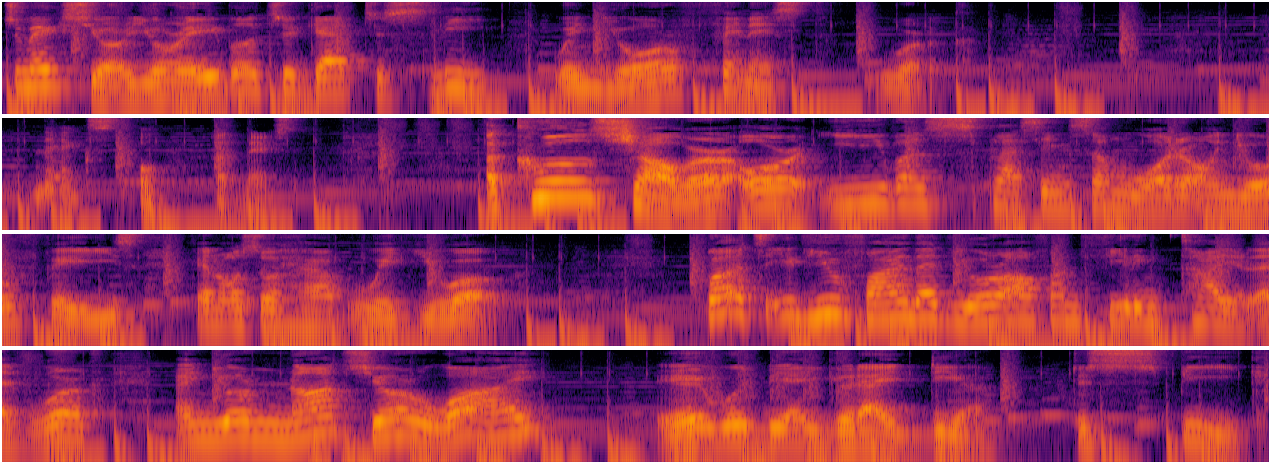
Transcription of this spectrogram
to make sure you're able to get to sleep when you're finished work. Next, oh, not next. A cool shower or even splashing some water on your face can also help wake you up. But if you find that you're often feeling tired at work and you're not sure why, it would be a good idea to speak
